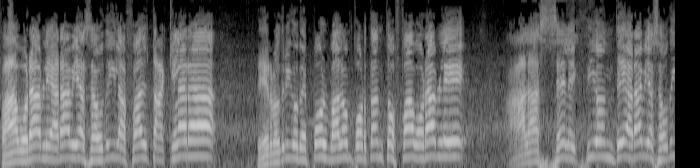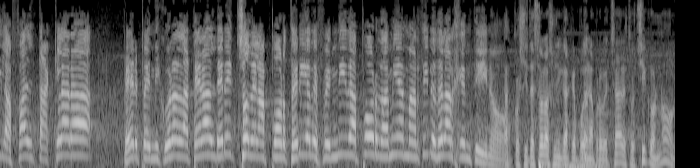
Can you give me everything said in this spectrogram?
Favorable Arabia Saudí, la falta clara de Rodrigo de Paul. Balón, por tanto, favorable a la selección de Arabia Saudí. La falta clara, perpendicular al lateral derecho de la portería defendida por Damián Martínez del argentino. Las cositas son las únicas que pueden aprovechar estos chicos, ¿no?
